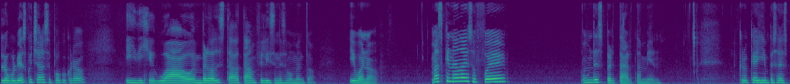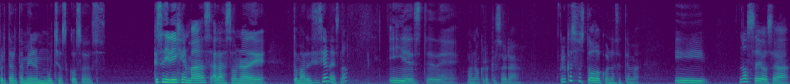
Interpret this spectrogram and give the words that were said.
lo volví a escuchar hace poco, creo. Y dije, wow, en verdad estaba tan feliz en ese momento. Y bueno, más que nada eso fue un despertar también. Creo que ahí empecé a despertar también en muchas cosas que se dirigen más a la zona de tomar decisiones, ¿no? Y este de, bueno, creo que eso era, creo que eso es todo con ese tema. Y no sé, o sea,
